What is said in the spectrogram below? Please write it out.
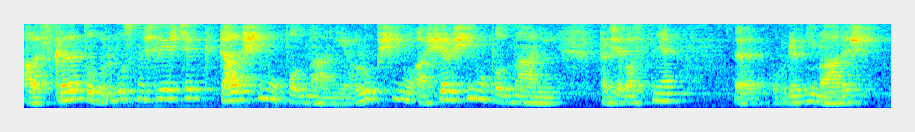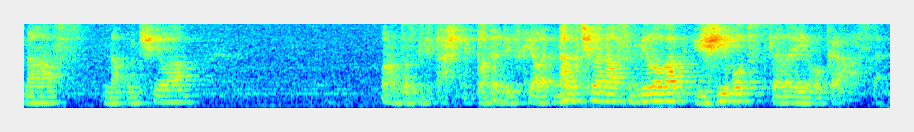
ale skrze tu hudbu jsme šli ještě k dalšímu poznání, hlubšímu a širšímu poznání. Takže vlastně eh, hudební mládež nás naučila, ono to zní strašně pateticky, ale naučila nás milovat život v celé jeho kráse.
